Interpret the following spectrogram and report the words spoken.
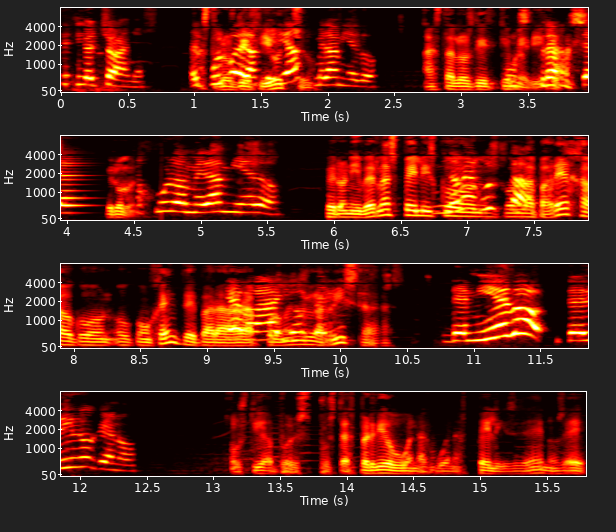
18 años. El Hasta pulpo de la feria 18. me da miedo. Hasta los 10. ¿Qué me Ostras. dices? Te Pero, lo juro, me da miedo. pero ni ver las pelis con, la pareja o con, o con gente para va, por lo menos yo las feliz. risas. De miedo, te digo que no. Hostia, pues, pues te has perdido buenas, buenas pelis, ¿eh? No sé.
